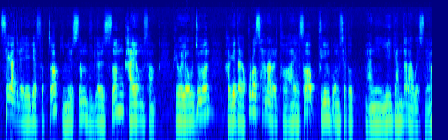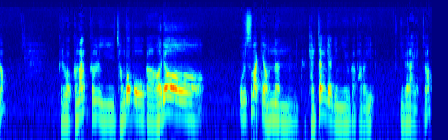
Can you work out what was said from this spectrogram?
세 가지를 얘기했었죠. 기밀성, 무결성, 가용성. 그리고 요즘은 거기에다가 플러스 하나를 더해서 부인 봉쇄도 많이 얘기한다라고 했어요. 그리고 그만큼 이 정보 보호가 어려울 수밖에 없는 그 결정적인 이유가 바로 이, 이걸 하겠죠.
